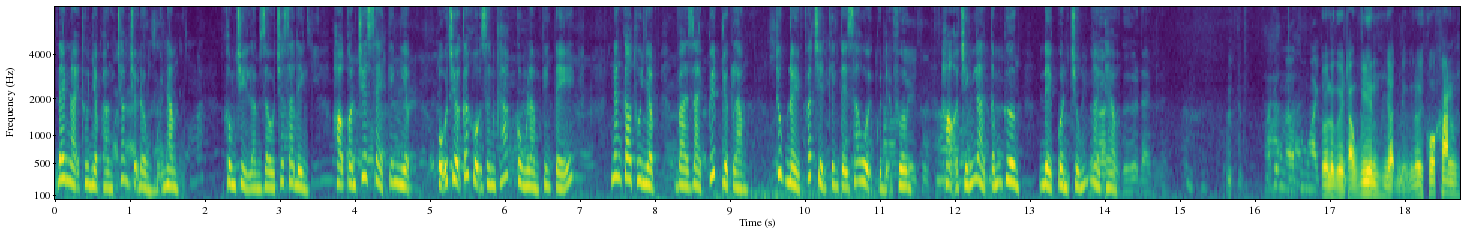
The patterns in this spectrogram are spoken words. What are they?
đem lại thu nhập hàng trăm triệu đồng mỗi năm. Không chỉ làm giàu cho gia đình, họ còn chia sẻ kinh nghiệm, hỗ trợ các hộ dân khác cùng làm kinh tế, nâng cao thu nhập và giải quyết việc làm, thúc đẩy phát triển kinh tế xã hội của địa phương. Họ chính là tấm gương để quần chúng noi theo. Tôi là người đảng viên nhận những nơi khó khăn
